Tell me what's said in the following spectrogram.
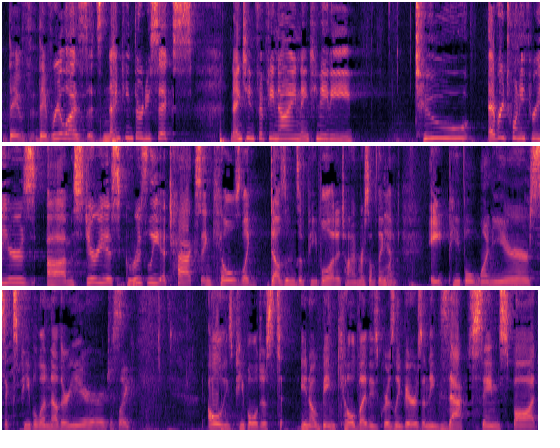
they've they've realized it's 1936, 1959, 1982. Every 23 years, uh, mysterious grizzly attacks and kills like dozens of people at a time or something. Like eight people one year, six people another year. Just like all these people just you know being killed by these grizzly bears in the exact same spot.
